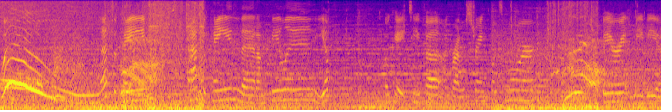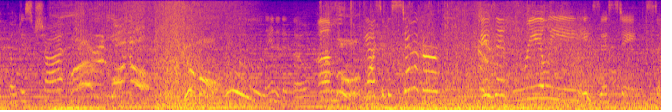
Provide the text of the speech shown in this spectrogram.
Woo! That's a pain. That's a pain that I'm feeling. Yep. Okay, Tifa, unbridled strength once more. Barret, maybe a focused shot. Ooh, landed it though. Um, yeah, so the stagger isn't really existing so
